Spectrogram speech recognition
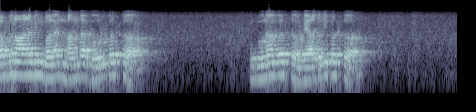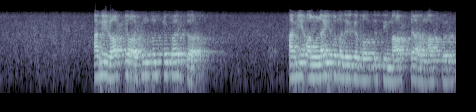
রব্বুল আলমিন বলেন, বান্দা ভুল করত গুণা করত, বেয়াদবি করত। আমি রবকে অসন্তুষ্ট করত। আমি আল্লাহ তোমাদেরকে বলতেছি, মাফ চাও, মাফ করব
